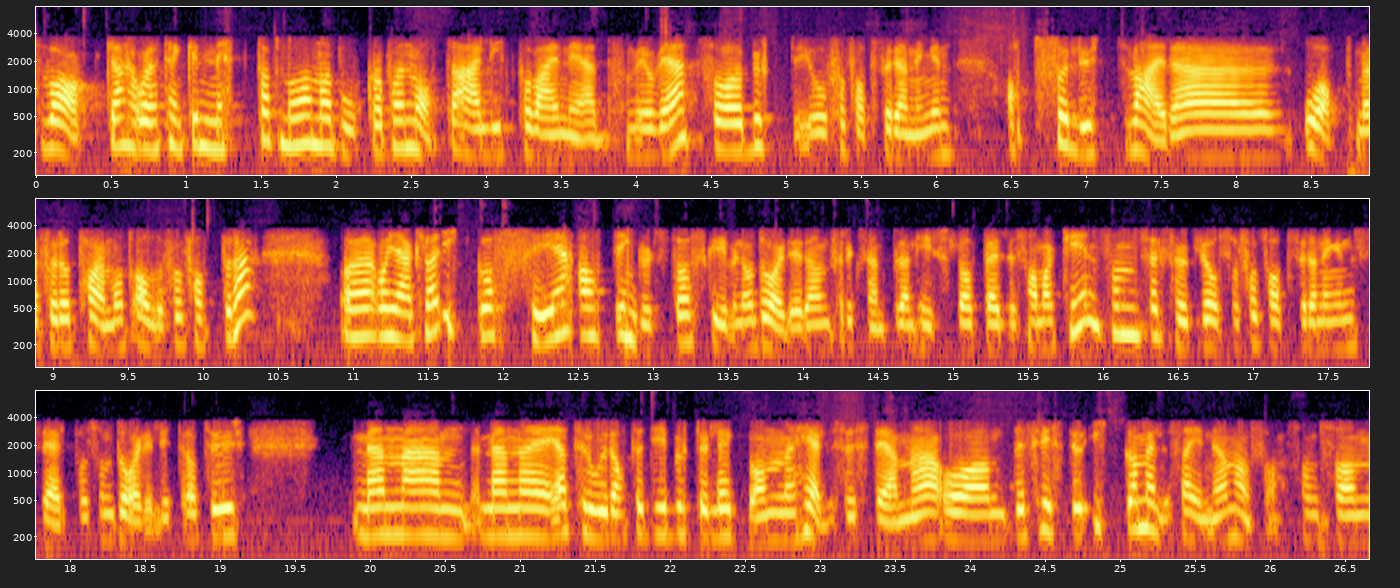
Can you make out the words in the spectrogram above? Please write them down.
svake. Og jeg tenker nettopp nå, når boka på en måte er litt på vei ned, som vi jo vet, så burde jo Forfatterforeningen absolutt være åpne for å ta imot alle forfattere. Eh, Og jeg klarer ikke å se at Ingulstad skriver noe dårligere enn f.eks. en Hislop eller San Martin, som selvfølgelig også Forfatterforeningen ser på som dårlig litteratur. Men, eh, men jeg tror at de burde legge om hele systemet, og det frister jo ikke å melde seg inn igjen, altså. Sånn som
